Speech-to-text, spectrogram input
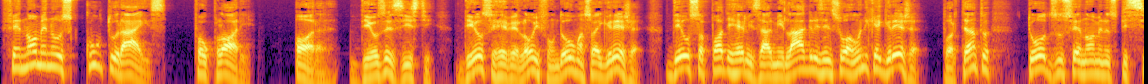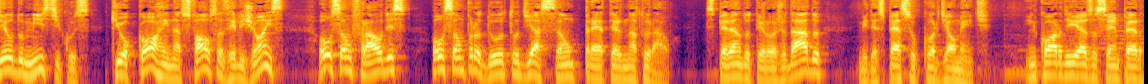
fenômenos culturais, folclore. Ora, Deus existe, Deus se revelou e fundou uma só igreja. Deus só pode realizar milagres em sua única igreja. Portanto, todos os fenômenos pseudo-místicos que ocorrem nas falsas religiões ou são fraudes ou são produto de ação préternatural. Esperando tê-lo ajudado, me despeço cordialmente. Incorde Jesus Semper,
